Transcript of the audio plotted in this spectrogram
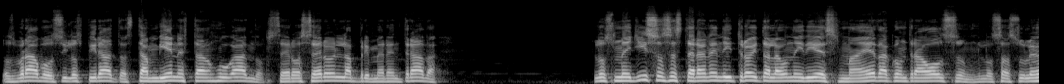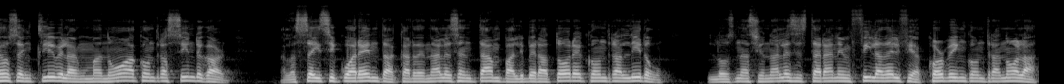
Los Bravos y los Piratas también están jugando 0 a 0 en la primera entrada. Los mellizos estarán en Detroit a la 1 y 10. Maeda contra Olson. Los azulejos en Cleveland. Manoa contra Syndergaard. A las 6 y 40. Cardenales en Tampa. Liberatore contra Little. Los nacionales estarán en Filadelfia. Corbin contra Nola.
